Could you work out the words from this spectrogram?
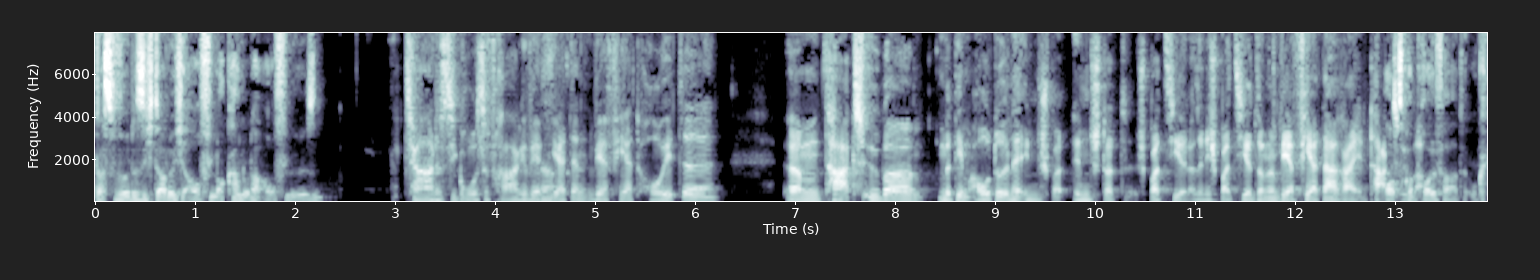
das würde sich dadurch auflockern oder auflösen? Tja, das ist die große Frage. Wer ja. fährt denn, wer fährt heute ähm, tagsüber mit dem Auto in der Innenspa Innenstadt spaziert. Also nicht spaziert, sondern wer fährt da rein? Tagsüber. Ortskontrollfahrt. Okay.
